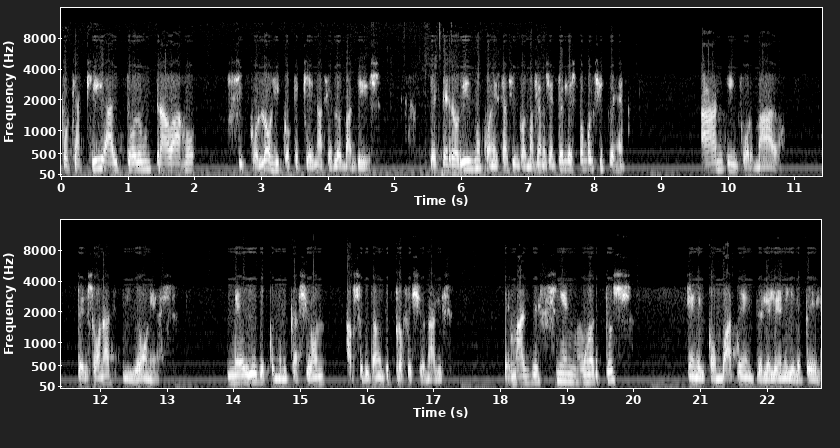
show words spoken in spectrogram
Porque aquí hay todo un trabajo psicológico que quieren hacer los bandidos, de terrorismo con estas informaciones. Entonces les pongo el simple ejemplo. Han informado personas idóneas, medios de comunicación absolutamente profesionales, de más de 100 muertos en el combate entre el ELN y el EPL.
